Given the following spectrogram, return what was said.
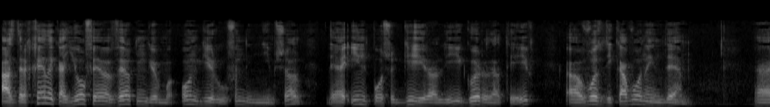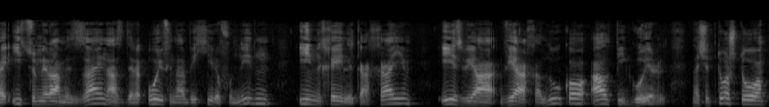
Аздерхелека Йофе Вертингем он геруфен нимшал ин посу гейрали горлатеев воздиковон индем. איז צו מרמז זיין אַז דער אופן הבחירה פון אידן אין חלק החיים из виахалуко алпи гойрль. Значит, то, что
